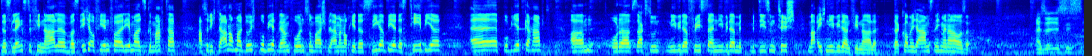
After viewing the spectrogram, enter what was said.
das längste Finale, was ich auf jeden Fall jemals gemacht habe. Hast du dich da nochmal durchprobiert? Wir haben vorhin zum Beispiel einmal noch hier das Siegerbier, das Teebier äh, probiert gehabt. Ähm, oder sagst du nie wieder Freestyle, nie wieder mit, mit diesem Tisch, mache ich nie wieder ein Finale? Da komme ich abends nicht mehr nach Hause. Also es ist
